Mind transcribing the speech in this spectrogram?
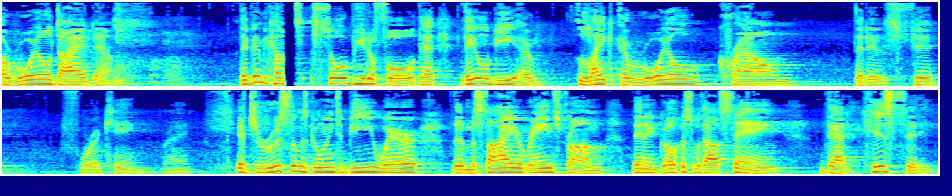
a royal diadem. They're going to become so beautiful that they will be a, like a royal crown that is fit for a king, right? If Jerusalem is going to be where the Messiah reigns from, then it goes without saying that his city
